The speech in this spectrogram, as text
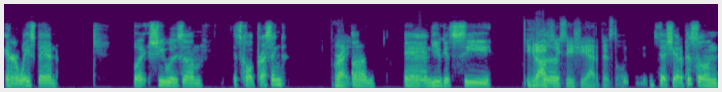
in her waistband but she was um it's called pressing Right. um, and you could see you could obviously see she had a pistol. that she had a pistol, and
